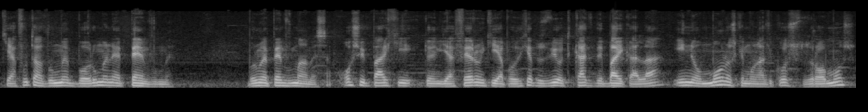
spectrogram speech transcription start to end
και αφού τα δούμε μπορούμε να επέμβουμε. Μπορούμε να επέμβουμε άμεσα. Όσο υπάρχει το ενδιαφέρον και η αποδοχή από τους δύο ότι κάτι δεν πάει καλά, είναι ο μόνος και μοναδικός δρόμος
